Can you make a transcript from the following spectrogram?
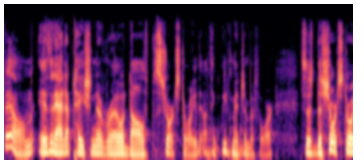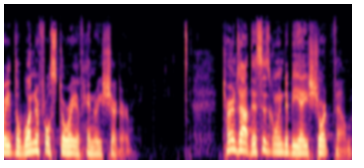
film is an adaptation of Roald Dahl's short story that I think we've mentioned before. So the short story, The Wonderful Story of Henry Sugar. Turns out this is going to be a short film.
